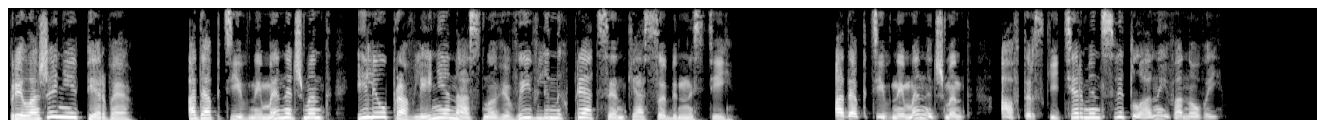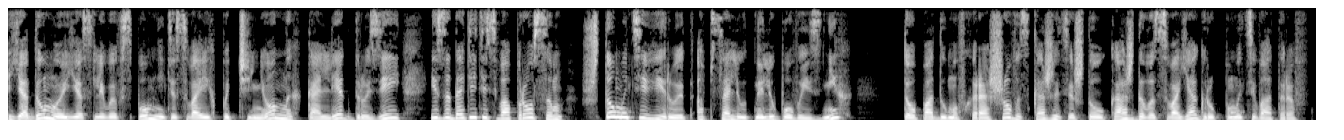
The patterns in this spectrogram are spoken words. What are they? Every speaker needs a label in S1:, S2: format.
S1: Приложение первое. Адаптивный менеджмент или управление на основе выявленных при оценке особенностей. Адаптивный менеджмент — авторский термин Светланы Ивановой. Я думаю, если вы вспомните своих подчиненных, коллег, друзей и зададитесь вопросом, что мотивирует абсолютно любого из них, то, подумав хорошо, вы скажете, что у каждого своя группа мотиваторов.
